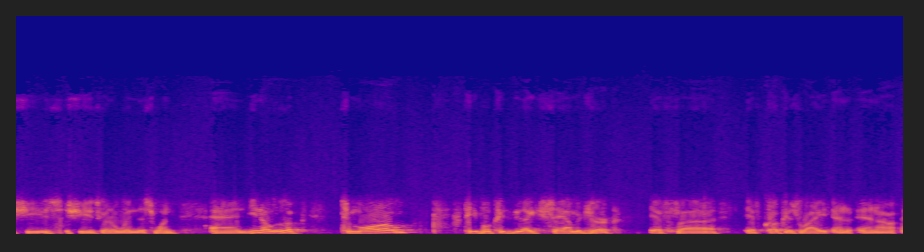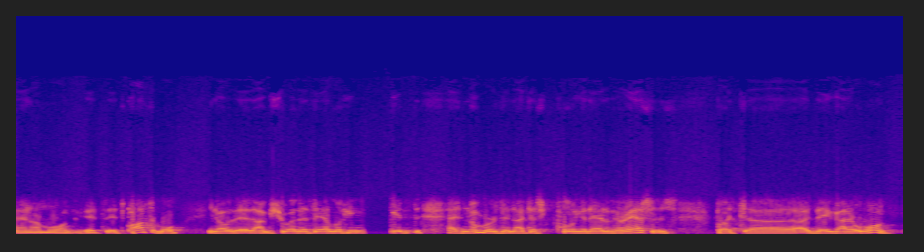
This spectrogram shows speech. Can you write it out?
she's she's going to win this one. And you know, look, tomorrow people could like say I'm a jerk if uh, if Cook is right and and, uh, and I'm wrong. It's it's possible. You know, I'm sure that they're looking at, at numbers and not just pulling it out of their asses, but uh, they got it wrong.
